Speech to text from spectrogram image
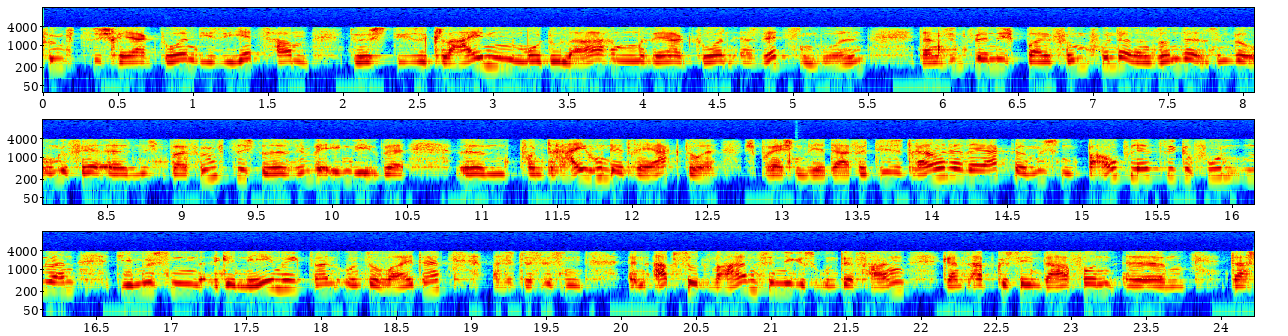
50 Reaktoren, die sie jetzt haben, durch diese kleinen modularen Reaktoren ersetzen wollen, dann sind wir nicht bei 500, dann sind wir ungefähr äh, nicht bei 50, sondern sind wir irgendwie über ähm, von 300 Reaktor sprechen wir da. Für diese 300 Reaktor müssen Bauplätze gefunden werden, die müssen genehmigt werden und so weiter. Also das ist ein, ein absolut wahnsinniges Unterfangen, ganz abgesehen davon, ähm, dass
